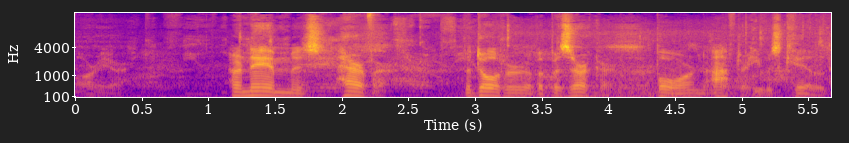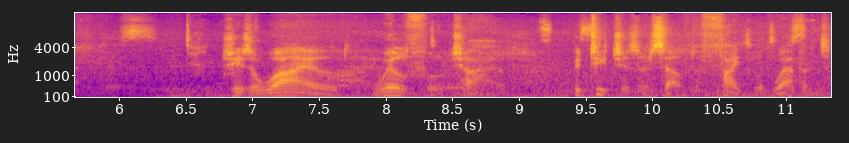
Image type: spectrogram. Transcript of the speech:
warrior. Her name is Herver, the daughter of a berserker born after he was killed. She's a wild, willful child who teaches herself to fight with weapons.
